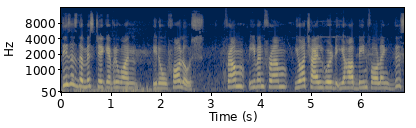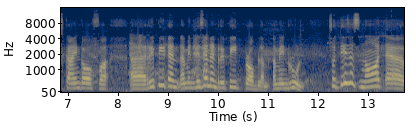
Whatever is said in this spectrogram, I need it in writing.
This is the mistake everyone you know follows. From even from your childhood you have been following this kind of uh, uh, repeat and i mean listen and repeat problem i mean rule so this is not a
